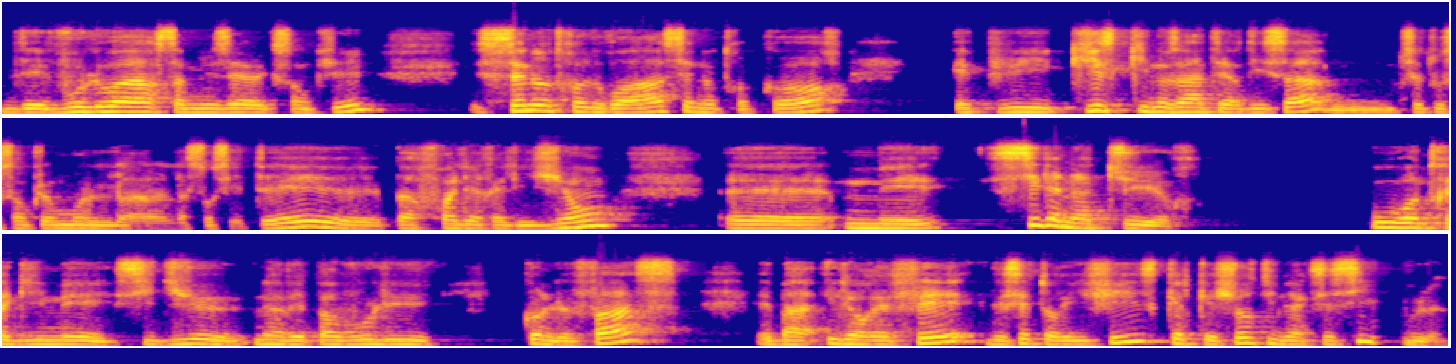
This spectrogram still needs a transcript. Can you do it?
de vouloir s'amuser avec son cul. C'est notre droit, c'est notre corps. Et puis, qu'est-ce qui nous a interdit ça? C'est tout simplement la, la, société, euh, parfois les religions. Euh, mais si la nature ou entre guillemets, si Dieu n'avait pas voulu qu'on le fasse, eh ben, il aurait fait de cet orifice quelque chose d'inaccessible.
